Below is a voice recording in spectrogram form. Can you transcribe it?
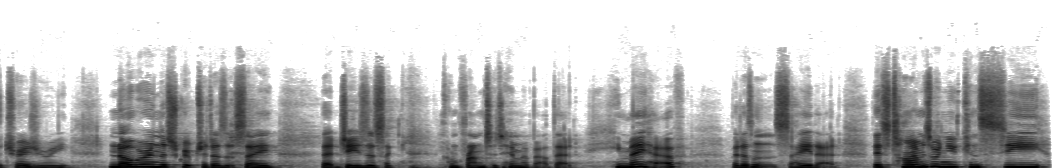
the treasury. Nowhere in the scripture does it say that Jesus confronted him about that. He may have, but it doesn't say that. There's times when you can see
